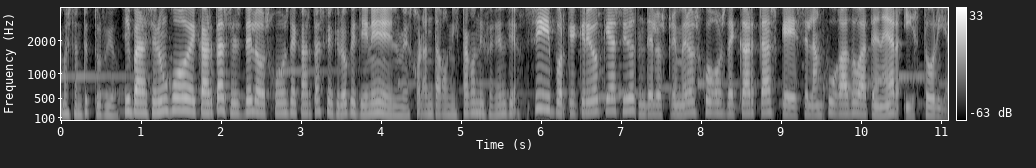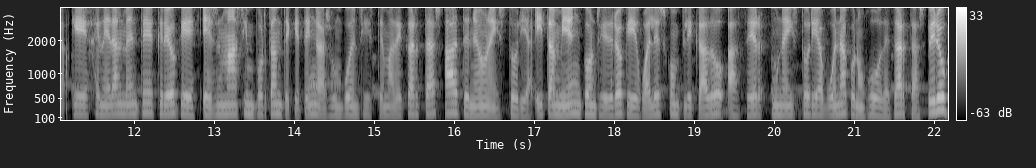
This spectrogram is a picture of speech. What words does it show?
bastante turbio. Y para ser un juego de cartas, es de los juegos de cartas que creo que tiene el mejor antagonista con diferencia. Sí, porque creo que ha sido de los primeros juegos de cartas que se le han jugado a tener historia, que generalmente creo que es más importante que tengas un buen sistema de cartas a tener una historia. Y también considero que igual es complicado hacer una historia buena con un juego de cartas, pero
